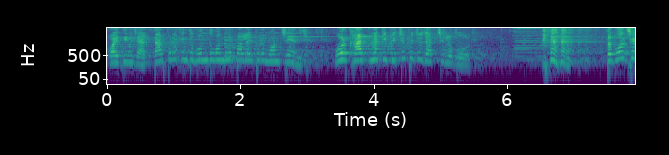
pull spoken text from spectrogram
কয়দিন যাক। তারপরে কিন্তু বন্ধু বান্ধবের পাল্লাই পরে মন চেঞ্জ। ওর খাট নাকি পিছু পিছু যাচ্ছিল বোর। তো বলছে,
